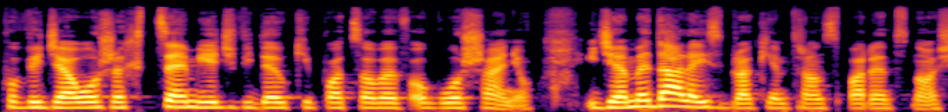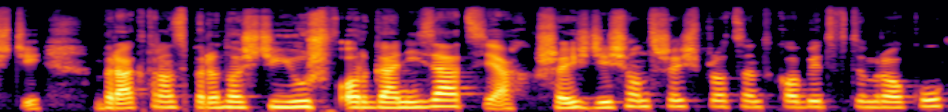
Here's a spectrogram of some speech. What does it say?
powiedziało, że chce mieć widełki płacowe w ogłoszeniu. Idziemy dalej z brakiem transparentności. Brak transparentności już w organizacjach. 66% kobiet w tym roku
